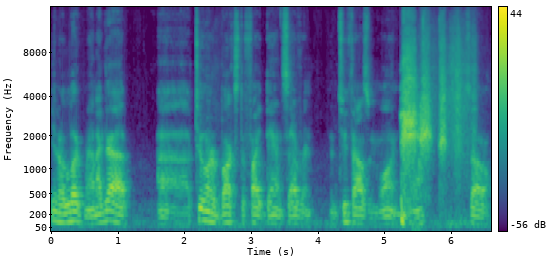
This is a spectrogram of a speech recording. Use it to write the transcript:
you know, look, man, I got uh, two hundred bucks to fight Dan Severn in two thousand one. You know? so,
